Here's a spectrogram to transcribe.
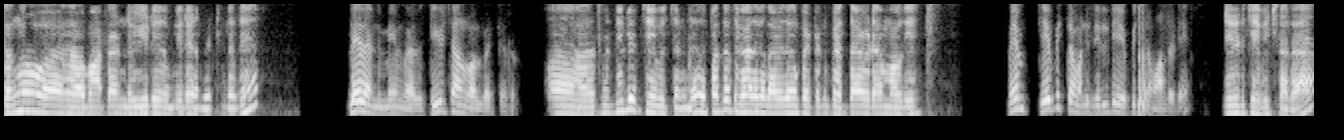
Ganga ఆ, మాట్లాడిన వీడియో మీరేనా పెట్టినది లేదండి మేము కాదు టీవీ ఛానల్ వాళ్ళు పెట్టారు. అట్లా డిలీట్ చేయించండి. అది పద్ధతి కాదు కదా ఆ విధంగా పెట్టండి. పెద్ద ఆవిడ మళ్ళీ మేము చేపించామండి డిలీట్ చేపించాం ఆల్రెడీ. డిలీట్ చేయించినారా?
